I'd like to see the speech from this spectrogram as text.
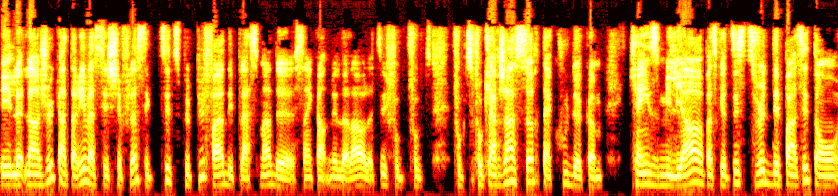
Et l'enjeu quand tu arrives à ces chiffres-là, c'est que tu sais, tu peux plus faire des placements de 50 000 dollars. Tu sais, faut faut faut que, faut que l'argent sorte à coût de comme 15 milliards parce que si tu veux dépenser ton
